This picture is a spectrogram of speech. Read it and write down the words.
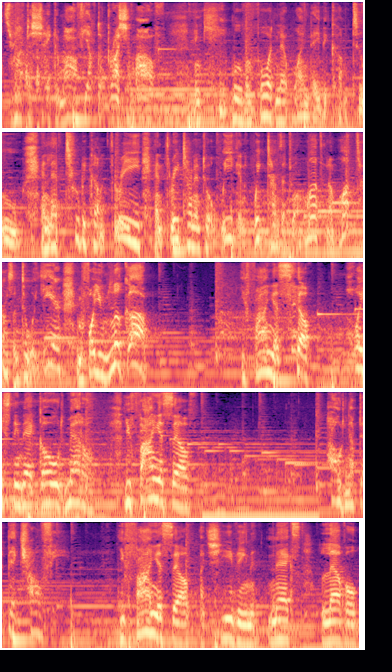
But you have to shake them off. You have to brush them off and keep moving forward and let one day become two and let two become three and three turn into a week and a week turns into a month and a month turns into a year. And before you look up, you find yourself hoisting that gold medal. You find yourself holding up the big trophy. You find yourself achieving next level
